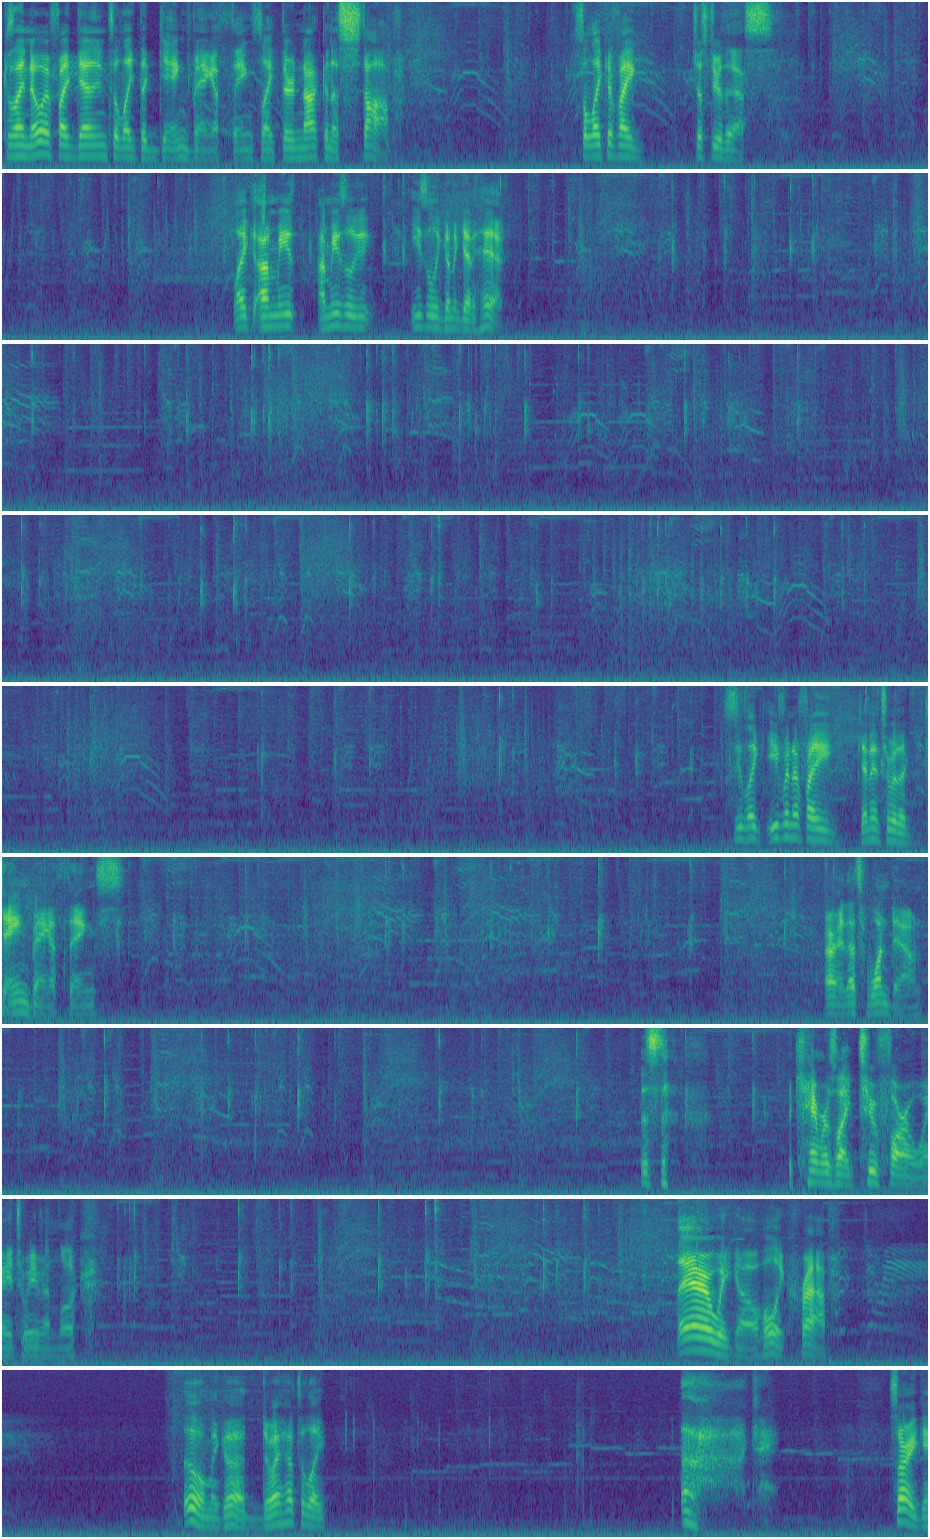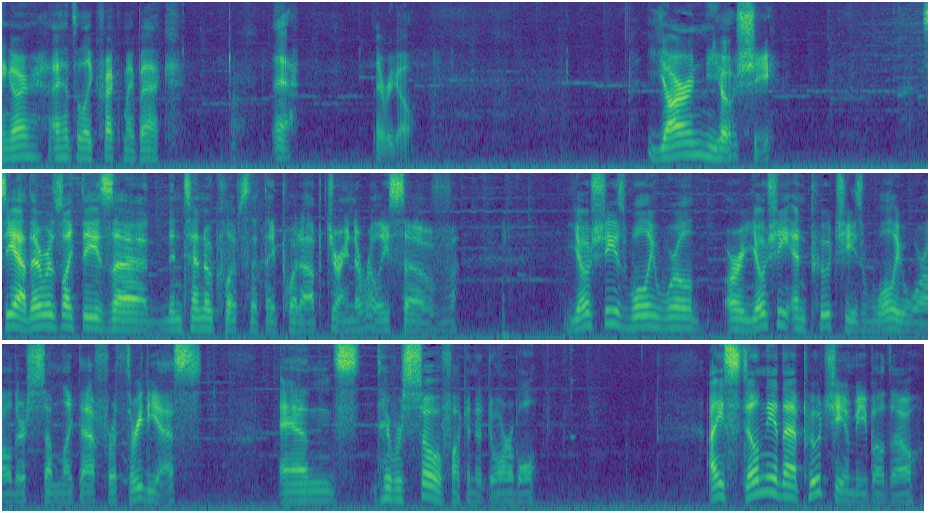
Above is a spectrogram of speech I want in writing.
Because I know if I get into, like, the gangbang of things, like, they're not gonna stop. So, like, if I just do this. Like, I'm, e I'm easily, easily gonna get hit. See, like, even if I get into the gangbang of things... Alright, that's one down. This... The camera's, like, too far away to even look. There we go. Holy crap. Oh my god, do I have to like... Ah, okay. Sorry, Gengar. I had to like crack my back. Eh. There we go. Yarn Yoshi. So yeah, there was like these uh, Nintendo clips that they put up during the release of Yoshi's Woolly World, or Yoshi and Poochy's Woolly World, or something like that for 3DS and they were so fucking adorable. I still need that Poochy amiibo, though.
